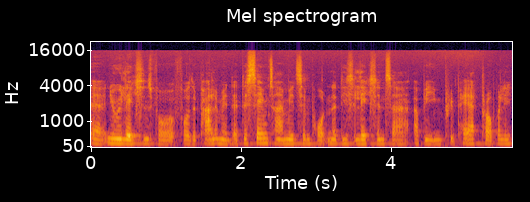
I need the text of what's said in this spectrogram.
uh, new elections for, for the parliament. At the same time, it's important that these elections are, are being prepared properly.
